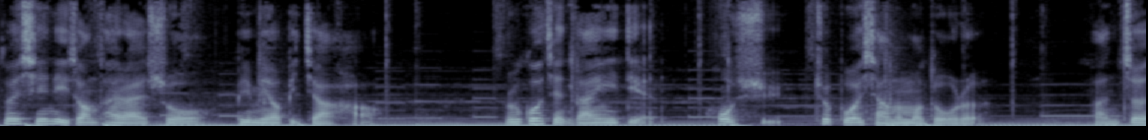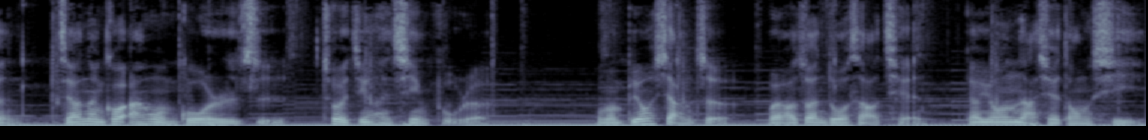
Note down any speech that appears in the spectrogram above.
对心理状态来说并没有比较好。如果简单一点，或许就不会想那么多了。反正只要能够安稳过日子，就已经很幸福了。我们不用想着我要赚多少钱，要拥有哪些东西，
